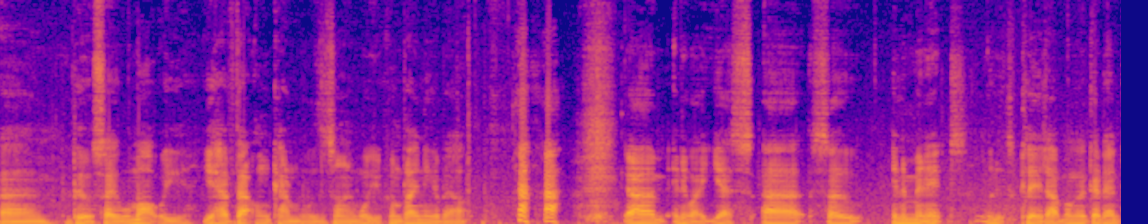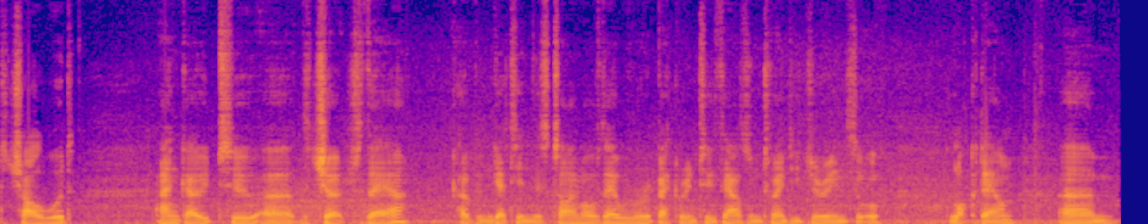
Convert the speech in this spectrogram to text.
Um, people say, well, Marq, well, you, you have that on camera all the time. What are you complaining about? um, anyway, yes. Uh, so in a minute, when it's cleared up, I'm going to go down to Charlwood and go to uh, the church there. Hope we can get in this time. I was there with Rebecca in 2020 during sort of lockdown. Um,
